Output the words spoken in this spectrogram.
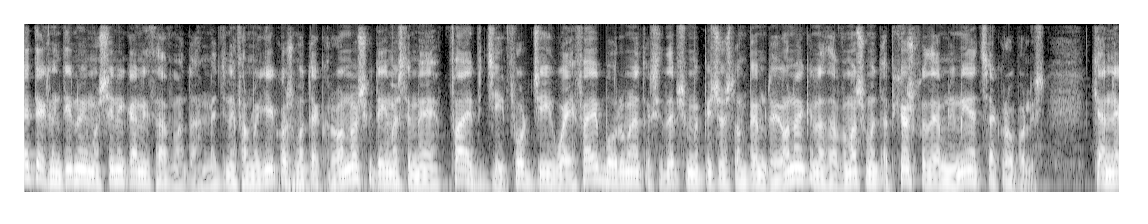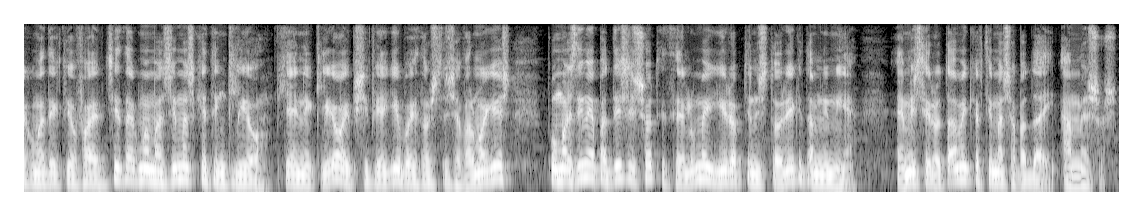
η τεχνητή νοημοσύνη κάνει θαύματα. Με την εφαρμογή Cosmotech Chronos, είτε είμαστε με 5G, 4G, Wi-Fi, μπορούμε να ταξιδέψουμε πίσω στον 5ο αιώνα και να θαυμάσουμε τα πιο σπουδαία μνημεία της Ακρόπολης. Και αν έχουμε δίκτυο 5G, θα έχουμε μαζί μας και την Clio. Ποια είναι η Clio, η ψηφιακή βοηθός της εφαρμογής, που μας δίνει απαντήσεις ό,τι θέλουμε γύρω από την ιστορία και τα μνημεία. Εμείς τη ρωτάμε και αυτή μας απαντάει αμέσως.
